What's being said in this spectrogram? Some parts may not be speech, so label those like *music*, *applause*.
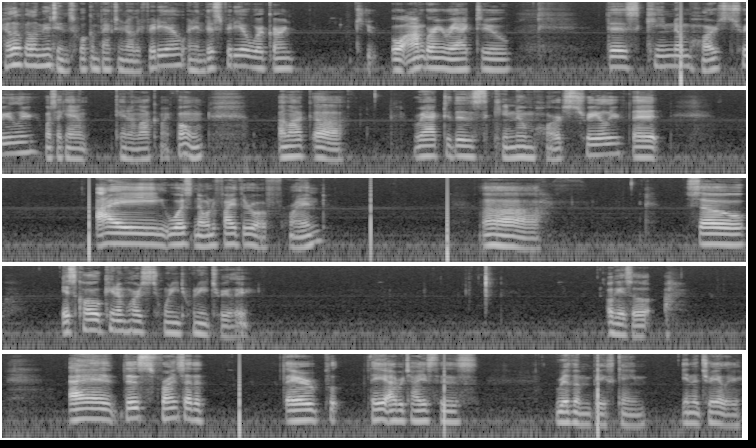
Hello fellow mutants, welcome back to another video, and in this video we're going to, or I'm going to react to this Kingdom Hearts trailer, once I can, can unlock my phone, unlock, uh, react to this Kingdom Hearts trailer that I was notified through a friend, uh, so, it's called Kingdom Hearts 2020 trailer. Okay, so and this friend said that they're they advertised this rhythm-based game in the trailer.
